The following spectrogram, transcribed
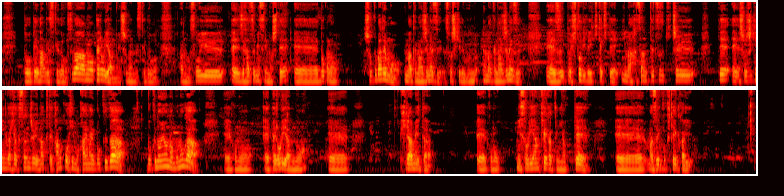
童貞なんですけど、それはあのペロリアンも一緒なんですけど、あのそういう、えー、自殺未遂もして、えー、どこの職場でもうまくなじめず、組織でもうまくなじめず、えー、ずっと一人で生きてきて、今破産手続き中で、えー、所持金が130円なくて缶コーヒーも買えない僕が、僕のようなものが、えー、この、えペロリアンの、えひらめいた、えこのミソリアン計画によって、えまあ、全国展開、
